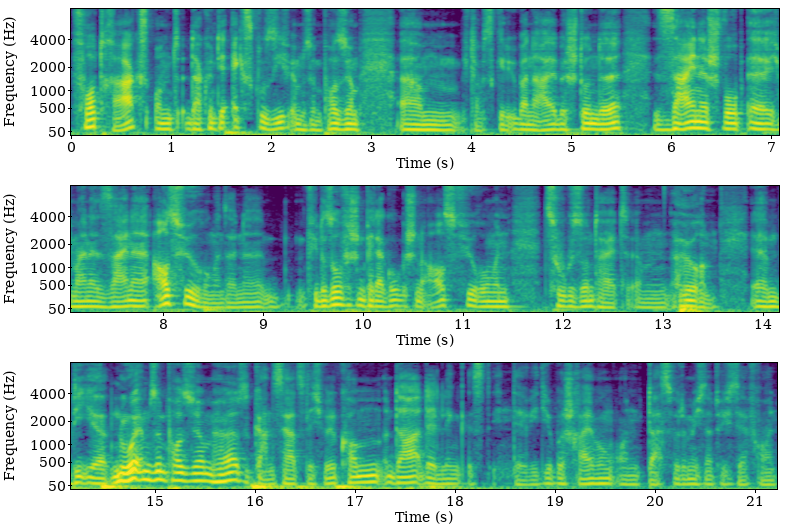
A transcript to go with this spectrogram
Vortrags. Und da könnt ihr exklusiv im Symposium, ähm, ich glaube, es geht über eine halbe Stunde, seine Schwob, äh, ich meine, seine Ausführungen, seine philosophischen, pädagogischen Ausführungen zu Gesundheit ähm, hören, ähm, die ihr nur im Symposium hört. Ganz herzlich willkommen da. Der Link ist in der Videobeschreibung und das würde mich natürlich sehr freuen,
